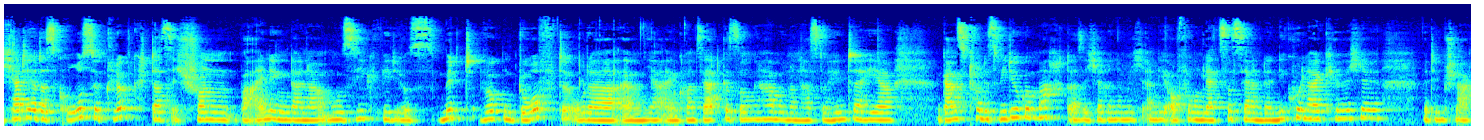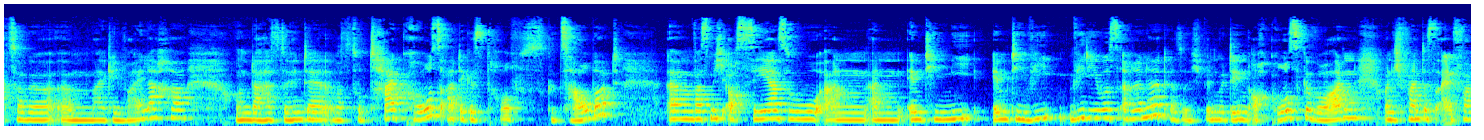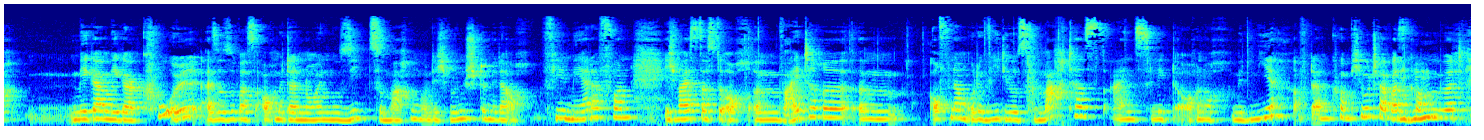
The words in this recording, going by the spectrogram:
Ich hatte ja das große Glück, dass ich schon bei einigen deiner Musikvideos mitwirken durfte oder ähm, ja ein Konzert gesungen habe und dann hast du hinterher ein ganz tolles Video gemacht. Also ich erinnere mich an die Aufführung letztes Jahr in der Nikolaikirche mit dem Schlagzeuger ähm, Michael Weilacher und da hast du hinterher was total Großartiges drauf gezaubert. ähm, was mich auch sehr so an, an MTV-Videos erinnert. Also ich bin mit denen auch groß geworden und ich fand das einfach mega, mega cool, also sowas auch mit der neuen Musik zu machen und ich wünschte mir da auch viel mehr davon. Ich weiß, dass du auch ähm, weitere ähm, Aufnahmen oder Videos gemacht hast. Eins liegt auch noch mit mir auf deinem Computer, was mhm. kommen wird.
